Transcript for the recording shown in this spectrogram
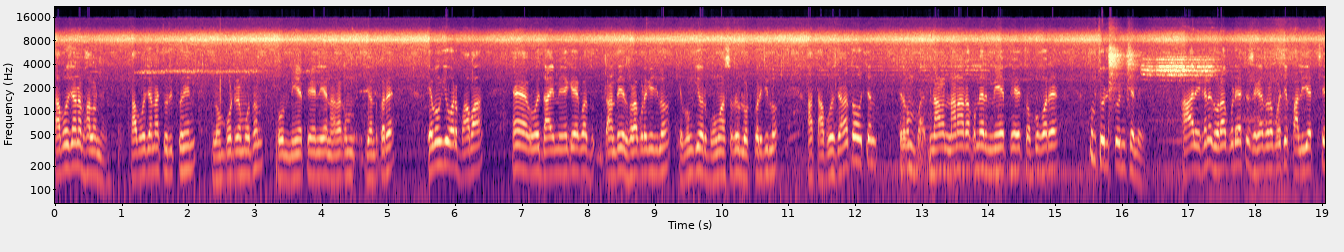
তাপস জানা ভালো নয়। তাপস জানা চরিত্রহীন লম্পটের মতন ও মেয়ে পেয়ে নিয়ে নানারকম জানতে পারে এবং কি ওর বাবা হ্যাঁ ওই দায় মেয়েকে একবার টানতে ধরা পড়ে গেছিল এবং কি ওর বোমার সাথে লোড করেছিল। আর তাপস জানা তো হচ্ছেন এরকম নানা নানা রকমের মেয়ে ফেয়ে চব্য করে। খুব চরিত্রহীন ছেলে। আর এখানে ধরা পড়ে যাচ্ছে, সেখানে ধরা পড়েছে, পালিয়ে যাচ্ছে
